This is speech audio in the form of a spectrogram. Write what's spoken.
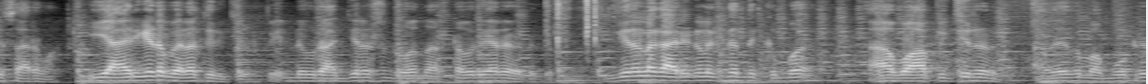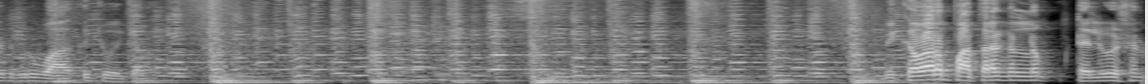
നിസ്സാരമാണ്. ഈ അരിയുടെ വില തിരിച്ചു. പിന്നെ ഒരു അഞ്ച് ലക്ഷം രൂപ നഷ്ടപരിഹാരം എടുക്കും ഇങ്ങനെയുള്ള കാര്യങ്ങളൊക്കെ നിൽക്കുമ്പോൾ ആ വാപ്പിച്ചിട്ട് എടുക്കും അതായത് മമ്മൂട്ടിയുടെ അടുത്ത് ഒരു വാക്ക് ചോദിക്കണം. മിക്കവാറും പത്രങ്ങളിലും ടെലിവിഷൻ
